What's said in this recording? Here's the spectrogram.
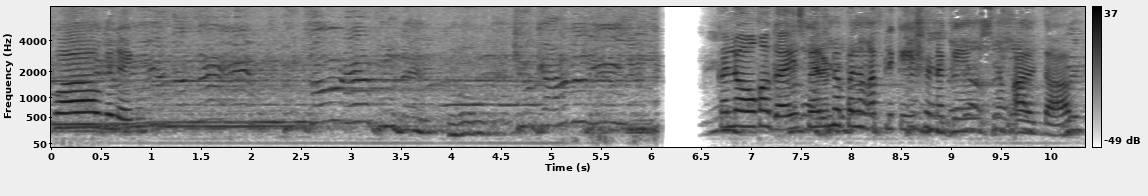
Wow, galing. Kaloka guys, meron na palang application na games ng Aldab.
